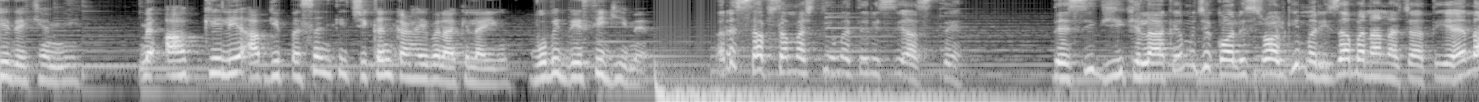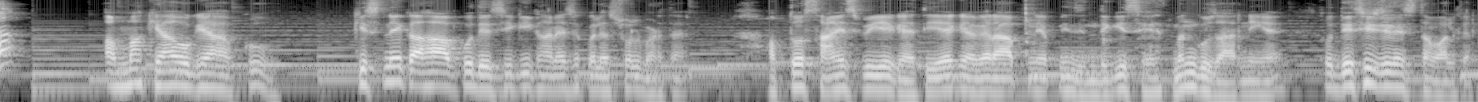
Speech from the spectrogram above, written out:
ये देखिए अम्मी मैं आपके लिए आपकी पसंद की चिकन कढ़ाई बना के लाई हूँ। वो भी देसी घी में। अरे सब समझती हूँ मैं तेरी सियासतें। देसी घी खिला के मुझे कोलेस्ट्रॉल की मरीजा बनाना चाहती है ना? अम्मा क्या हो गया आपको? किसने कहा आपको देसी घी खाने से कोलेस्ट्रॉल बढ़ता है? अब तो साइंस भी ये कहती है कि अगर आपने अपनी ज़िंदगी सेहतमंद गुजारनी है तो देसी चीज़ें इस्तेमाल करें।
